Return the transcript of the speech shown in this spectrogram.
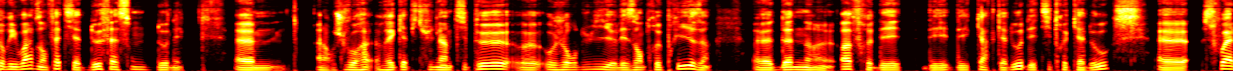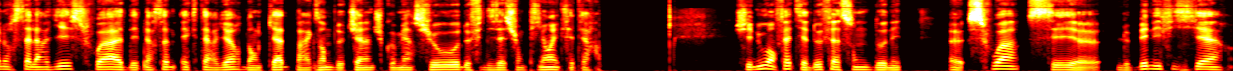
en fait, il y a deux façons de donner. Euh, alors je vous récapitule un petit peu. Euh, Aujourd'hui, les entreprises euh, donnent, offrent des cartes cadeaux, des titres cadeaux, euh, soit à leurs salariés, soit à des personnes extérieures dans le cadre, par exemple, de challenges commerciaux, de fidélisation client, etc. Chez nous, en fait, il y a deux façons de donner. Euh, soit c'est euh, le bénéficiaire,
